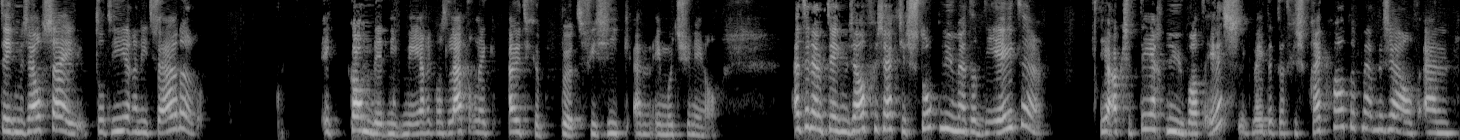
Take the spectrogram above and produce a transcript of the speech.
tegen mezelf zei: tot hier en niet verder. Ik kan dit niet meer. Ik was letterlijk uitgeput, fysiek en emotioneel. En toen heb ik tegen mezelf gezegd: je stopt nu met dat diëten. Je accepteert nu wat is. Ik weet dat ik dat gesprek gehad heb met mezelf. En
